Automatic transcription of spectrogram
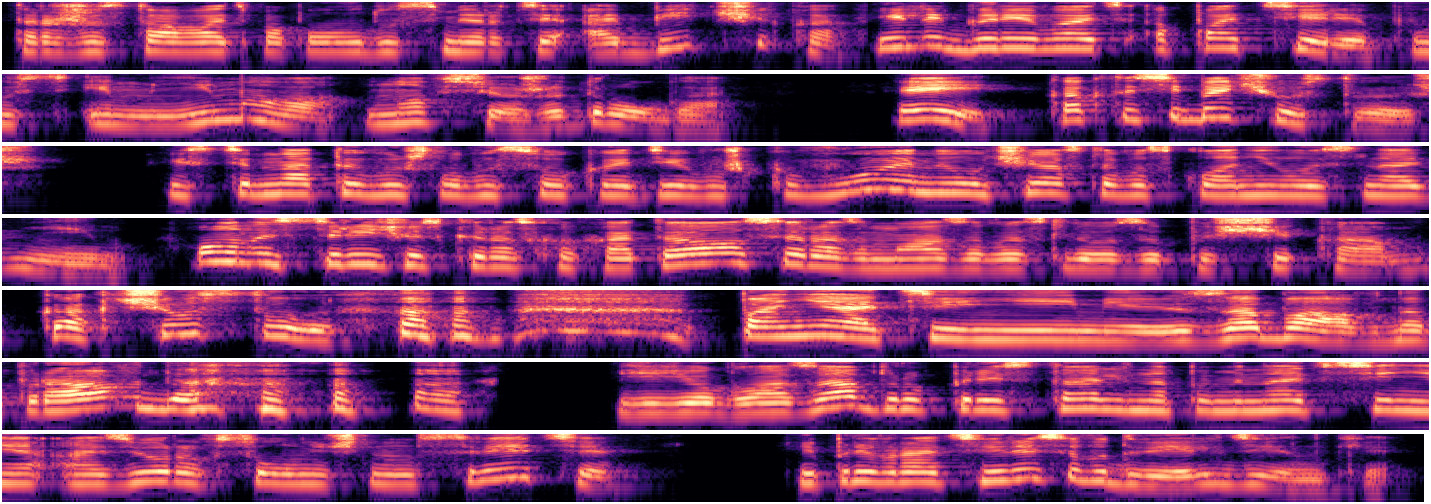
Торжествовать по поводу смерти обидчика или горевать о потере, пусть и мнимого, но все же друга? «Эй, как ты себя чувствуешь?» Из темноты вышла высокая девушка-воин и участливо склонилась над ним. Он истерически расхохотался, размазывая слезы по щекам. «Как чувствую? Понятия не имею. Забавно, правда?» Ее глаза вдруг перестали напоминать синие озера в солнечном свете и превратились в две льдинки.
